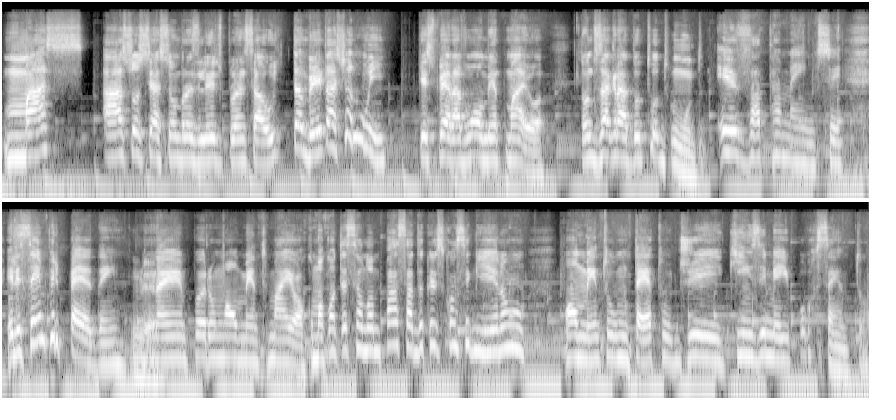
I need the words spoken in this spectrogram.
mas a Associação Brasileira de Plano de Saúde também tá achando ruim, porque esperava um aumento maior. Então desagradou todo mundo. Exatamente. Eles sempre pedem, É. né, por um aumento maior. Como aconteceu no ano passado, que eles conseguiram um aumento, um teto de 15,5%.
